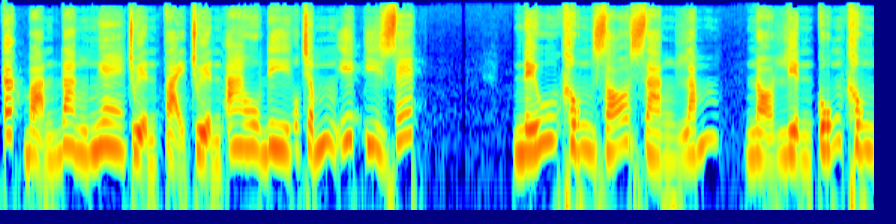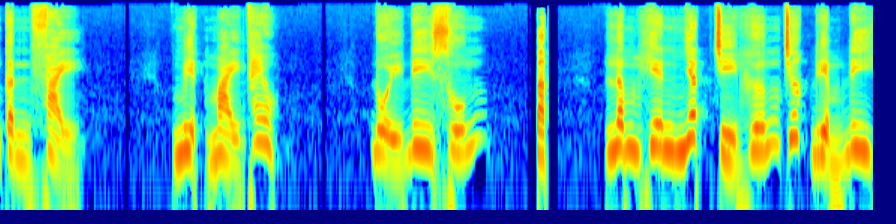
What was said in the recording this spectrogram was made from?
Các bạn đang nghe truyện tại truyện Audi.xyz. Nếu không rõ ràng lắm, nọ liền cũng không cần phải. Miệt mài theo. Đuổi đi xuống. Tật. Lâm Hiên nhất chỉ hướng trước điểm đi.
